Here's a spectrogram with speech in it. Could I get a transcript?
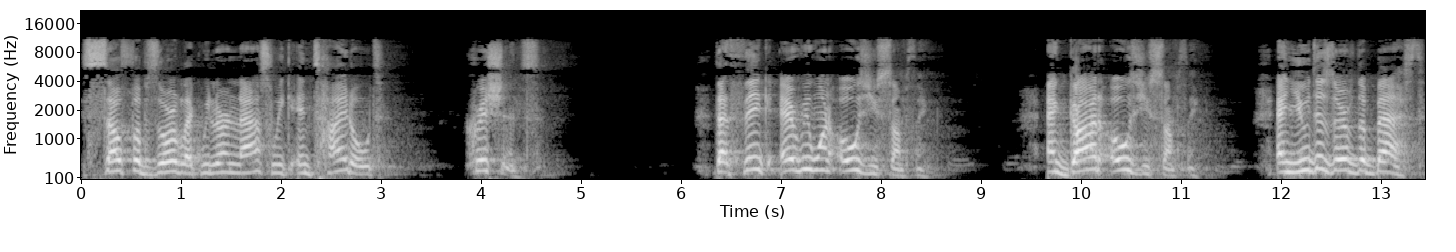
self absorbed, like we learned last week, entitled Christians that think everyone owes you something. And God owes you something. And you deserve the best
